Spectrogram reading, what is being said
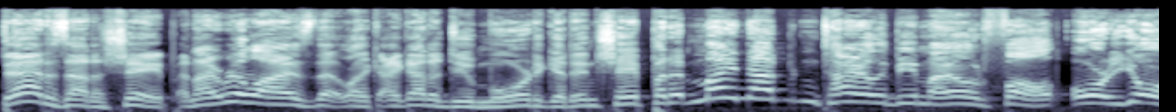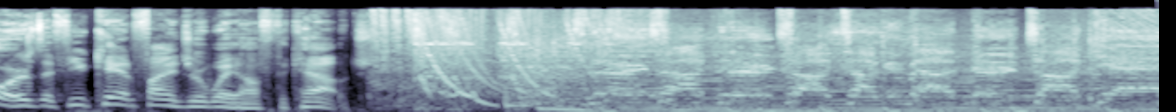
dad is out of shape. And I realized that, like, I got to do more to get in shape, but it might not entirely be my own fault or yours if you can't find your way off the couch. Nerd Talk, Nerd Talk, talking about Nerd Talk, yeah!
